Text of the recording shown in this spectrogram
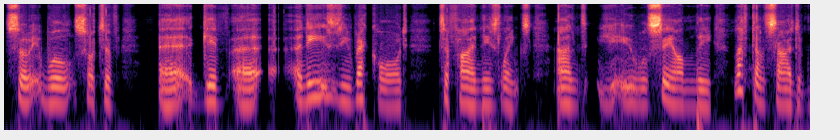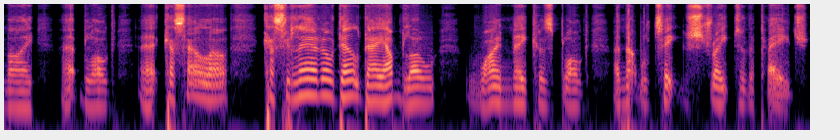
so it will sort of uh, give uh, an easy record to find these links. And you, you will see on the left hand side of my uh, blog uh, Casello, Casillero del Diablo winemaker's blog and that will take you straight to the page.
